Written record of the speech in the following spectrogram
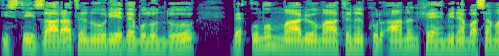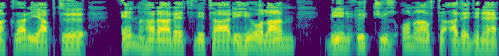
istihzarat-ı nuriyede bulunduğu ve umum malumatını Kur'an'ın fehmine basamaklar yaptığı en hararetli tarihi olan 1316 adedine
